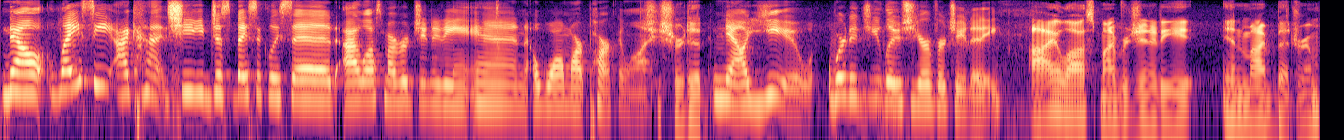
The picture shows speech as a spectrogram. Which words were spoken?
now Lacey, I kind she just basically said I lost my virginity in a Walmart parking lot. She sure did. now you, where did you lose your virginity? I lost my virginity in my bedroom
